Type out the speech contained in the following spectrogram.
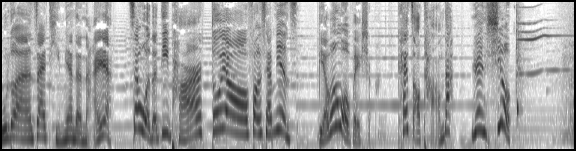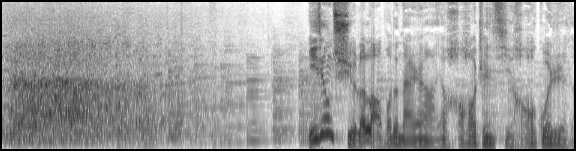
无论再体面的男人，在我的地盘儿都要放下面子。别问我为什么，开澡堂的任性。已经娶了老婆的男人啊，要好好珍惜，好好过日子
